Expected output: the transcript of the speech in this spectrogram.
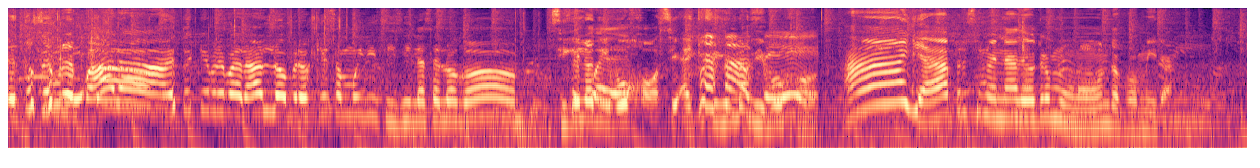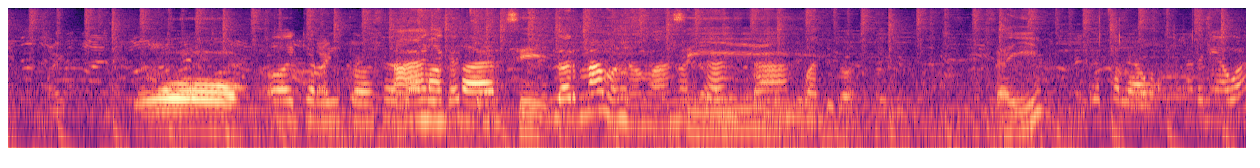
Esto se prepara, esto hay que prepararlo, pero es que eso es muy difícil hacerlo acá. Sigue los dibujos, sí, hay que seguir los Sí. dibujos. Ah, ya, pero si no es nada de otro mundo, pues mira. Oh, ¡Ay, qué rico! Se va a ya manjar. caché. sí. Lo armamos nomás, no Sí. es tan, tan acuático. ¿Está ahí? Échale agua. ¿No tenía agua?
